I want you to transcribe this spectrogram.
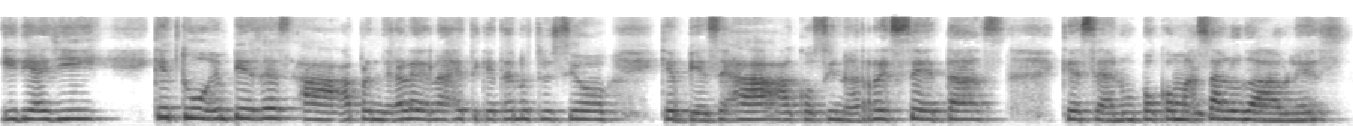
y de allí que tú empieces a aprender a leer las etiquetas de nutrición, que empieces a, a cocinar recetas que sean un poco más saludables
